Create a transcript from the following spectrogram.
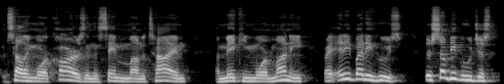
I'm selling more cars in the same amount of time, I'm making more money, right? Anybody who's there's some people who just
